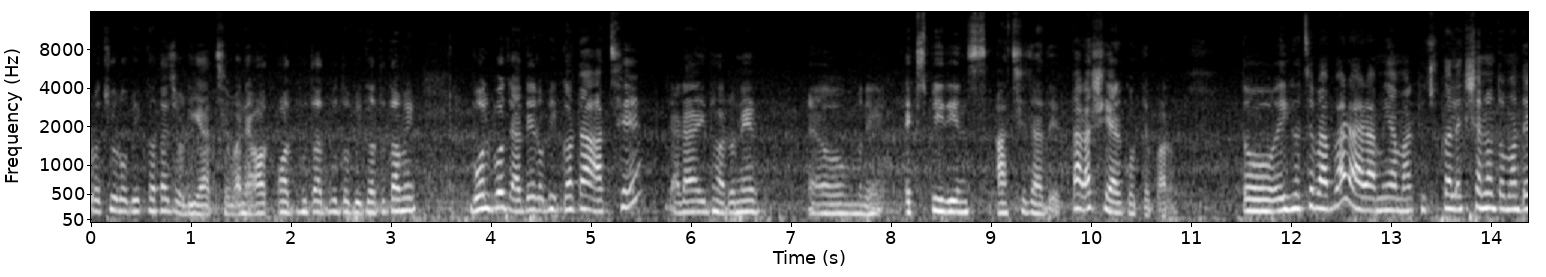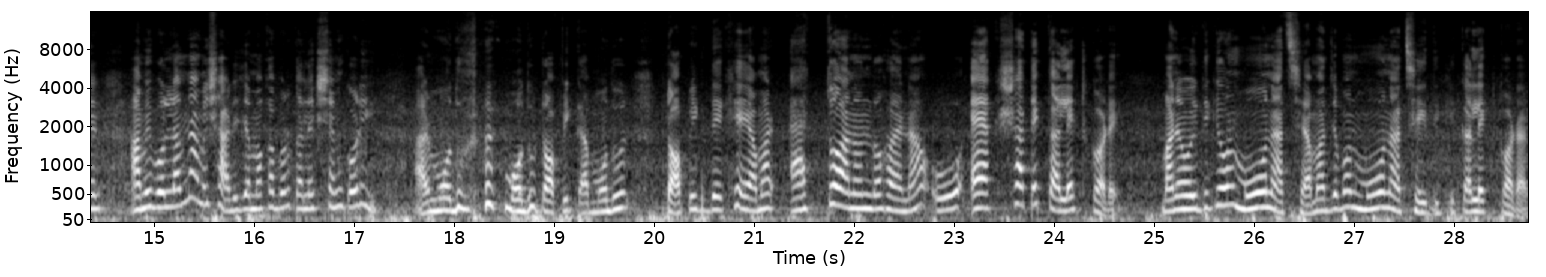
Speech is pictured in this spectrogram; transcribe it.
প্রচুর অভিজ্ঞতা জড়িয়ে আছে মানে অদ্ভুত অদ্ভুত অভিজ্ঞতা। তো আমি বলব যাদের অভিজ্ঞতা আছে, যারা এই ধরনের মানে এক্সপিরিয়েন্স আছে যাদের, তারা শেয়ার করতে পারো। তো এই হচ্ছে ব্যাপার, আর আমি আমার কিছু কালেকশানও তোমাদের, আমি বললাম না, আমি শাড়ি, জামা কাপড় কালেকশন করি, আর মধুর মধু টপিক মধুর টপিক দেখে আমার এত আনন্দ হয় না, ও একসাথে কালেক্ট করে। মানে ওইদিকে ওর মন আছে, আমার যেমন মন আছে এই দিকে কালেক্ট করার।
